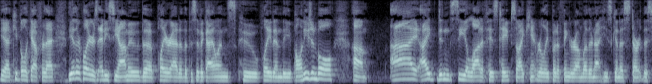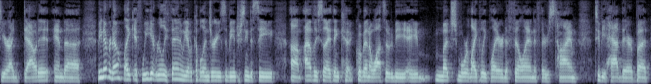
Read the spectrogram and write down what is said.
yeah. Keep a lookout for that. The other player is Eddie Siamu, the player out of the Pacific Islands who played in the Polynesian Bowl. Um, I I didn't see a lot of his tape, so I can't really put a finger on whether or not he's going to start this year. I doubt it, and uh, but you never know. Like if we get really thin, we have a couple injuries. It'd be interesting to see. Um, obviously, I think uh, Kwabena Watson would be a much more likely player to fill in if there's time to be had there. But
